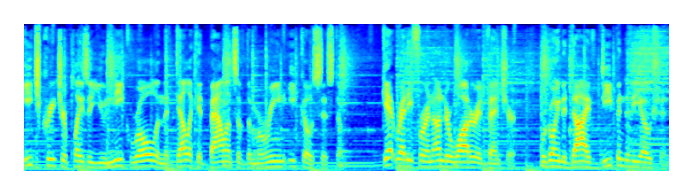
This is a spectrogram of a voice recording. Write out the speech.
Each creature plays a unique role in the delicate balance of the marine ecosystem. Get ready for an underwater adventure. We're going to dive deep into the ocean,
